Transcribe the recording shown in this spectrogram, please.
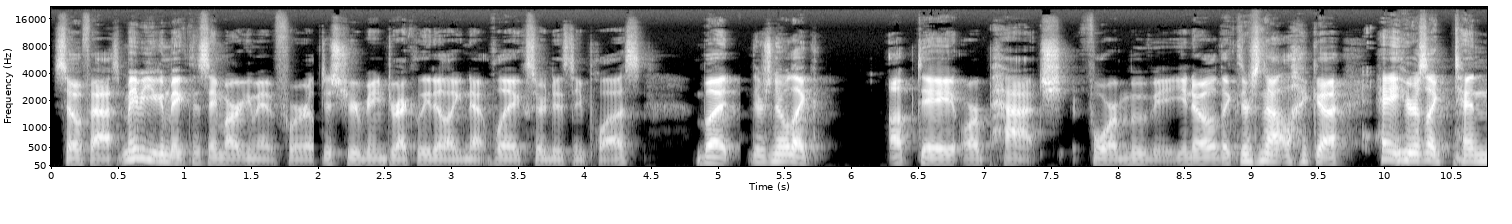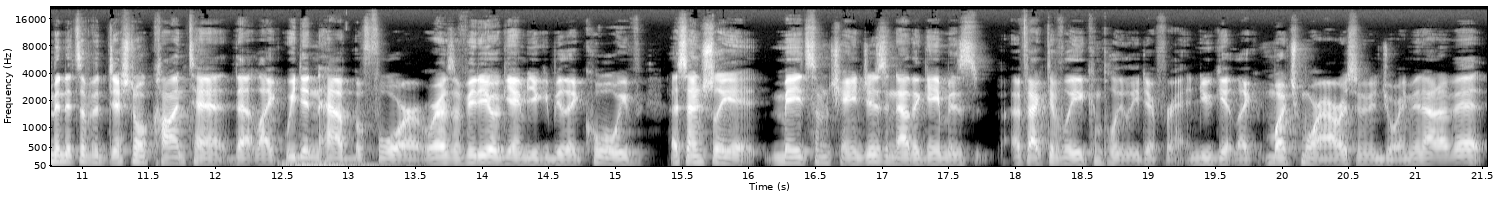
so fast. Maybe you can make the same argument for distributing directly to like netflix or disney plus but there's no like update or patch for a movie you know? Like there's not like a hey here's like 10 minutes of additional content that like we didn't have before. Whereas a video game you could be like cool we've essentially made some changes and now the game is effectively completely different and you get like much more hours of enjoyment out of it.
